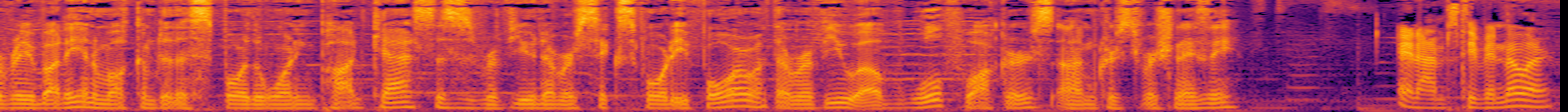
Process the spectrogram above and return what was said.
everybody, and welcome to the Spoiler Warning podcast. This is review number 644 with a review of Wolfwalkers. I'm Christopher Schnese. And I'm Stephen Miller.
